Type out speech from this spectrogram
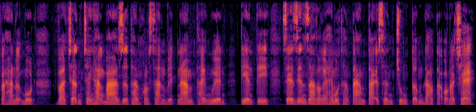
và Hà Nội 1 và trận tranh hạng 3 giữa Than khoáng sản Việt Nam Thái Nguyên TNT sẽ diễn ra vào ngày 21 tháng 8 tại sân Trung tâm Đào tạo bóng đá trẻ.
